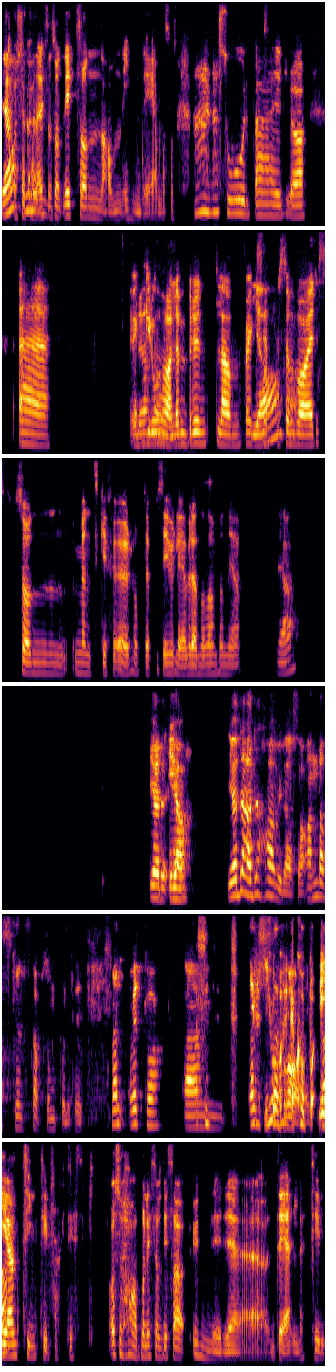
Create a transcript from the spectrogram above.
Ja, Og så men kan jeg liksom sånn, litt sånn navn inni igjen. og Sånn. Erna Solberg og eh, Gro sånn- Harlem Brundtland, for Ja. eksempel, som var sånn menneske før, holdt jeg på å si. Hun lever ennå, da, men ja. Ja. Ja, det, ja. Ja. der, der har vi det, altså. Anders kunnskap som politikk. Men vet du hva? Um, jeg Jo, det bra. jeg kom på Ja. ting til, faktisk. Og så har man liksom disse underdelene til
